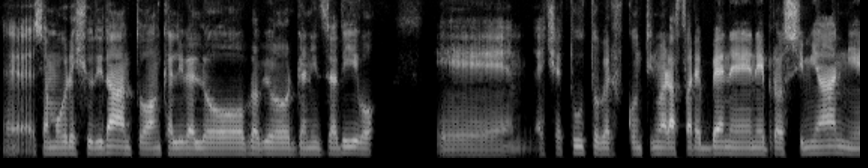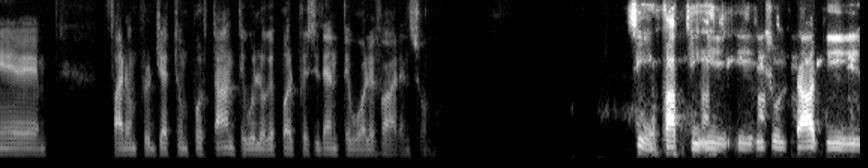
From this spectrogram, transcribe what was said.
eh, siamo cresciuti tanto anche a livello proprio organizzativo e, e, c'è tutto per continuare a fare bene nei prossimi anni e fare un progetto importante, quello che poi il presidente vuole fare, insomma. Sì, infatti i, i risultati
